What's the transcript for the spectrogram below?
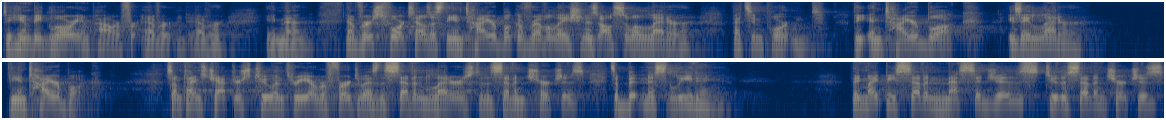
To him be glory and power forever and ever. Amen. Now, verse 4 tells us the entire book of Revelation is also a letter. That's important. The entire book is a letter. The entire book. Sometimes chapters 2 and 3 are referred to as the seven letters to the seven churches. It's a bit misleading. They might be seven messages to the seven churches,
